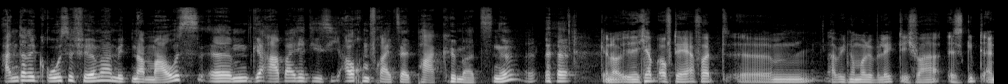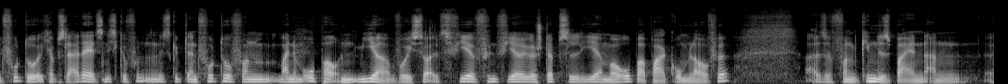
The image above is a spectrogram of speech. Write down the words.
andere große Firma mit einer Maus ähm, gearbeitet, die sich auch um Freizeitpark kümmert. Ne? Genau, ich habe auf der Herfahrt, ähm, habe ich nochmal überlegt, ich war, es gibt ein Foto, ich habe es leider jetzt nicht gefunden, es gibt ein Foto von meinem Opa und mir, wo ich so als vier-, fünfjähriger Stöpsel hier im Europapark rumlaufe. Also von Kindesbeinen an äh,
